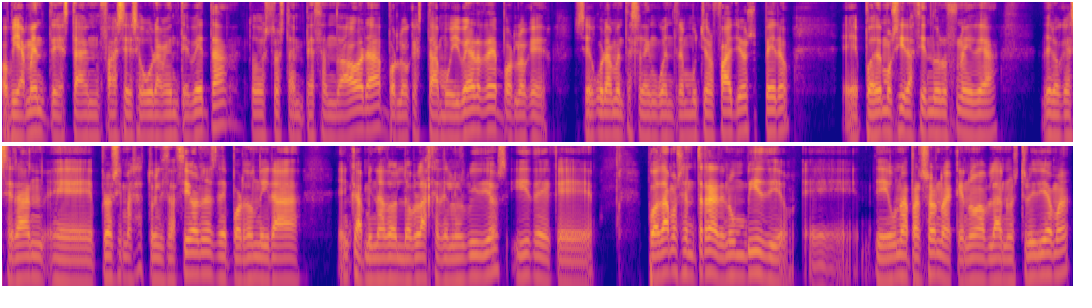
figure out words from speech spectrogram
Obviamente está en fase seguramente beta, todo esto está empezando ahora, por lo que está muy verde, por lo que seguramente se le encuentren muchos fallos, pero eh, podemos ir haciéndonos una idea de lo que serán eh, próximas actualizaciones, de por dónde irá encaminado el doblaje de los vídeos y de que podamos entrar en un vídeo eh, de una persona que no habla nuestro idioma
